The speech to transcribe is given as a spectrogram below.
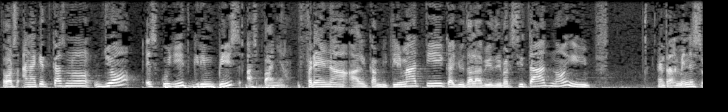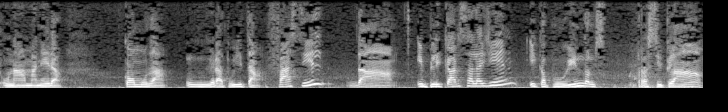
Llavors, en aquest cas no, jo he escollit Greenpeace a Espanya. Frena el canvi climàtic, ajuda a la biodiversitat, no? I realment és una manera còmoda, gratuïta, fàcil d'implicar-se la gent i que puguin doncs, reciclar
